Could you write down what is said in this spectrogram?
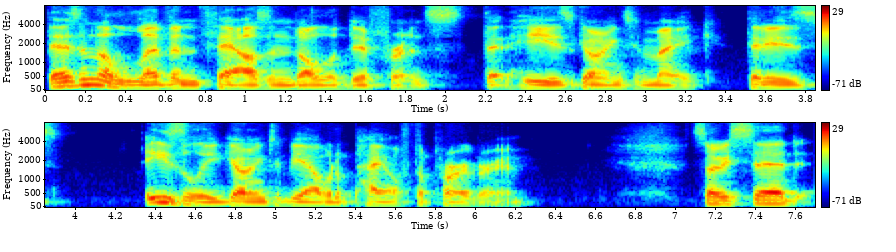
there's an $11,000 difference that he is going to make that is easily going to be able to pay off the program. So he said,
